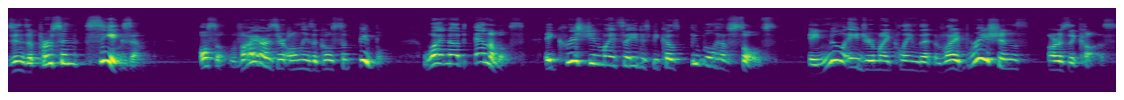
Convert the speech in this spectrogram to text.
than the person seeing them. Also, why are there only the ghosts of people? Why not animals? A Christian might say it is because people have souls. A New Ager might claim that vibrations are the cause.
